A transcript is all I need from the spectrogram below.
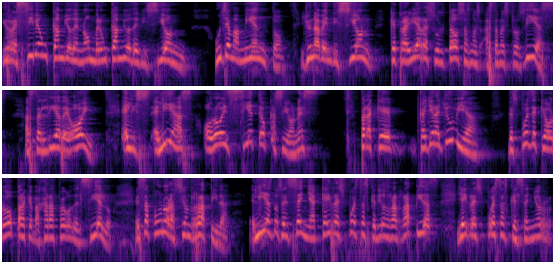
y recibe un cambio de nombre, un cambio de visión, un llamamiento y una bendición que traería resultados hasta nuestros días, hasta el día de hoy. Elías oró en siete ocasiones para que cayera lluvia, después de que oró para que bajara fuego del cielo. Esa fue una oración rápida. Elías nos enseña que hay respuestas que Dios da rápidas y hay respuestas que el Señor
